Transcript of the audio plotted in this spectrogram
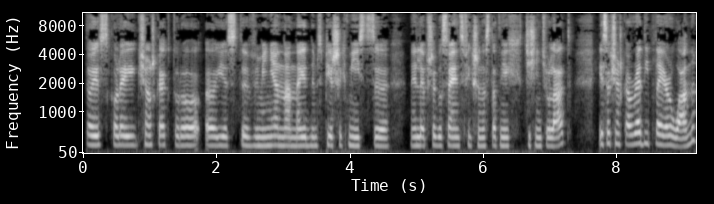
To jest z kolei książka, która jest wymieniana na jednym z pierwszych miejsc najlepszego science fiction ostatnich 10 lat. Jest to książka Ready Player One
